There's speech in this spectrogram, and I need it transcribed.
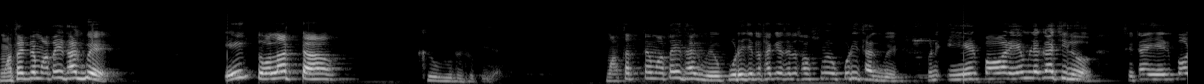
মাথায়টা মাথায় থাকবে। এই তলারটা রুটে ঢুকে যায়। মাথারটা মাথায় থাকবে, উপরে যেটা থাকে সেটা সবসময় উপরেই থাকবে। মানে এ এর পাওয়ার এম লেখা ছিল, সেটা এর পর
